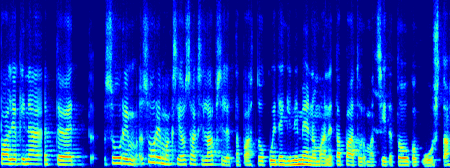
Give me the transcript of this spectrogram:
paljonkin näyttöä, että suurim, suurimmaksi osaksi lapsille tapahtuu kuitenkin nimenomaan ne tapaturmat siitä toukokuusta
